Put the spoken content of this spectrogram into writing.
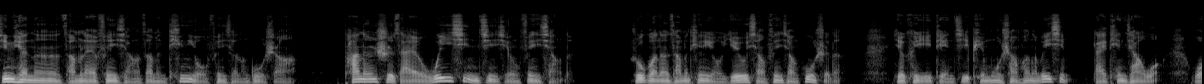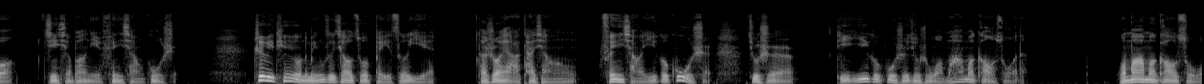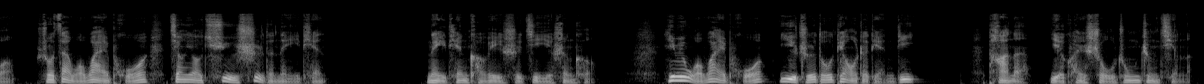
今天呢，咱们来分享咱们听友分享的故事啊。他呢是在微信进行分享的。如果呢，咱们听友也有想分享故事的，也可以点击屏幕上方的微信来添加我，我进行帮你分享故事。这位听友的名字叫做北泽野，他说呀，他想分享一个故事，就是第一个故事就是我妈妈告诉我的。我妈妈告诉我说，在我外婆将要去世的那一天。那天可谓是记忆深刻，因为我外婆一直都吊着点滴，她呢也快寿终正寝了。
